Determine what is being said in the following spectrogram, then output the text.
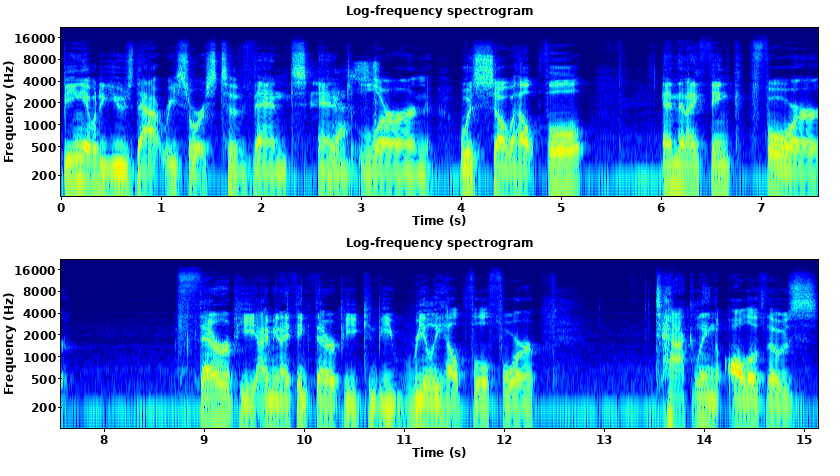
being able to use that resource to vent and yes. learn was so helpful. And then I think for therapy, I mean, I think therapy can be really helpful for tackling all of those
